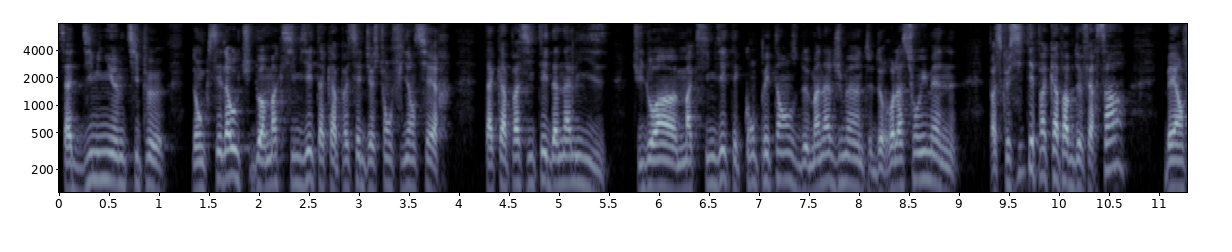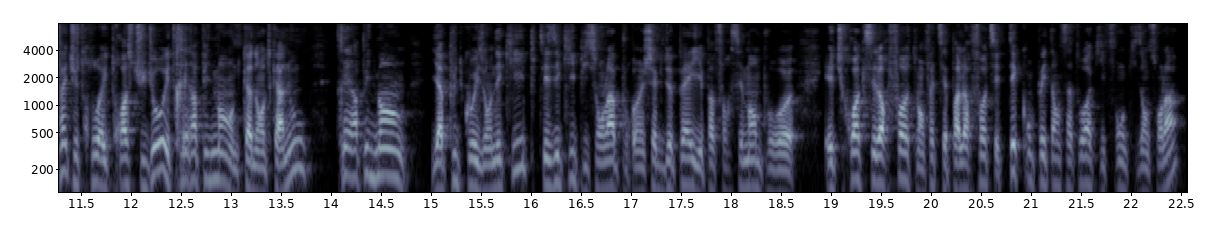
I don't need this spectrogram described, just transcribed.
ça diminue un petit peu. Donc c'est là où tu dois maximiser ta capacité de gestion financière, ta capacité d'analyse. Tu dois maximiser tes compétences de management, de relations humaines. Parce que si tu n'es pas capable de faire ça, ben en fait, tu te retrouves avec trois studios et très rapidement, en tout cas dans notre cas nous, très rapidement, il n'y a plus de cohésion d'équipe. Tes équipes, ils sont là pour un chèque de paye et pas forcément pour. Euh, et tu crois que c'est leur faute, mais en fait, c'est pas leur faute, c'est tes compétences à toi qui font qu'ils en sont là.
